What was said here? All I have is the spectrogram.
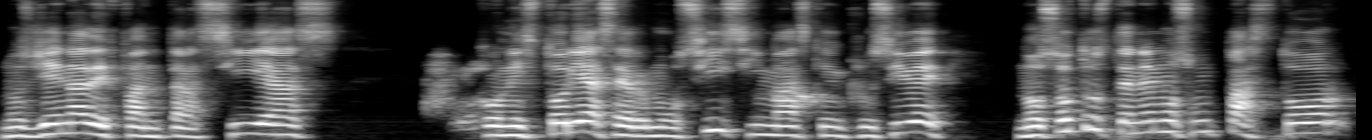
nos llena de fantasías, con historias hermosísimas, que inclusive nosotros tenemos un pastor,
